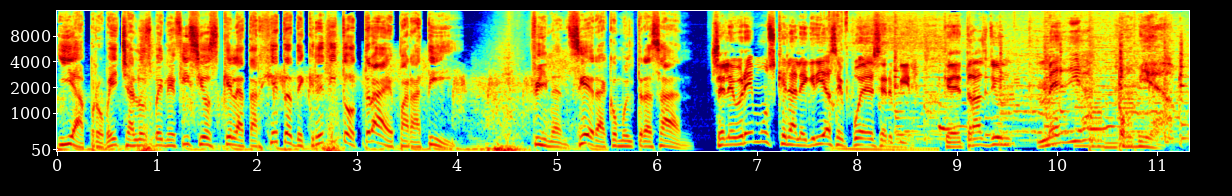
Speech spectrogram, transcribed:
Y aprovecha los beneficios que la tarjeta de crédito trae para ti. Financiera como Ultrasan. Celebremos que la alegría se puede servir, que detrás de un media o miedo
